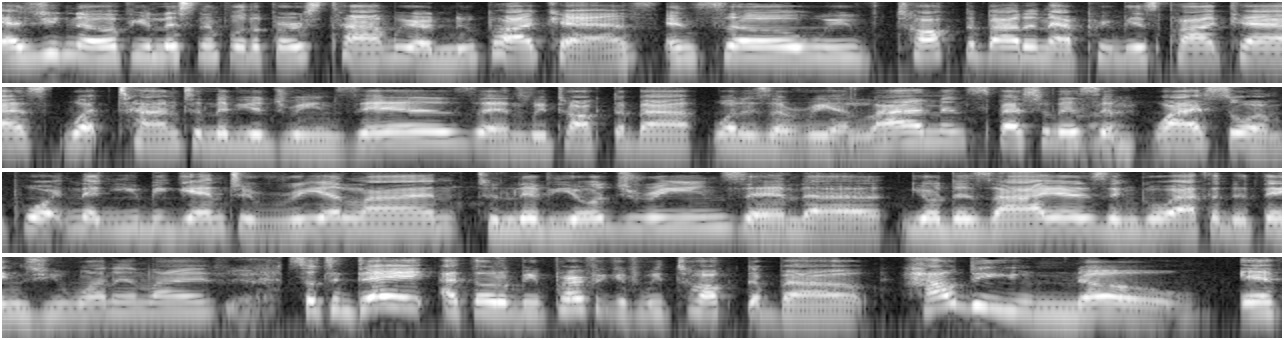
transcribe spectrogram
as you know, if you're listening for the first time, we are a new podcast. And so we've talked about in that previous podcast what time to live your dreams is. And we talked about what is a realignment specialist right. and why it's so important that you begin to realign to live your dreams and uh, your desires and go after the things you want in life. Yeah. So today, I thought it would be perfect if we talked about how do you know if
